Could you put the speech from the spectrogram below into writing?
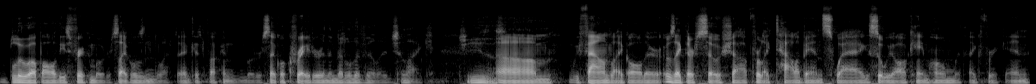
blew up all these freaking motorcycles and left like a fucking motorcycle crater in the middle of the village. And like, Jesus. um, we found like all their it was like their sew shop for like Taliban swag. So we all came home with like freaking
